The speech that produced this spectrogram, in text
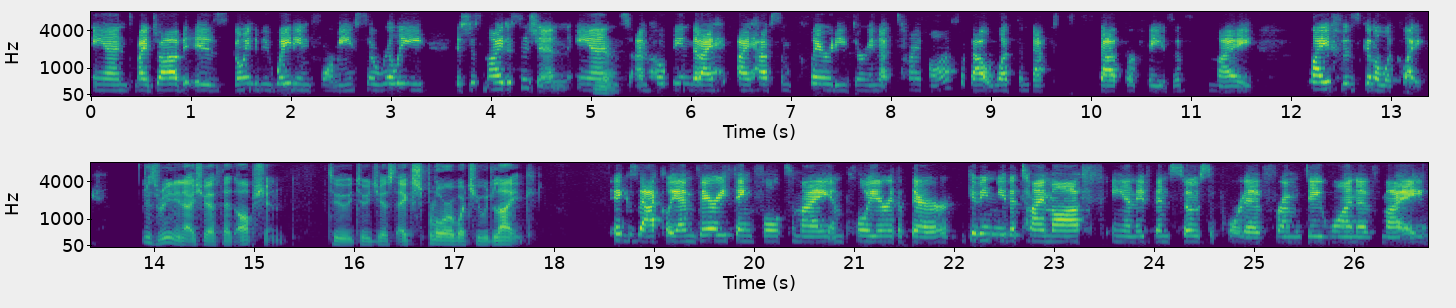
And my job is going to be waiting for me. So, really, it's just my decision. And yeah. I'm hoping that I, I have some clarity during that time off about what the next step or phase of my life is going to look like. It's really nice you have that option to to just explore what you would like. Exactly. I'm very thankful to my employer that they're giving me the time off and they've been so supportive from day one of my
